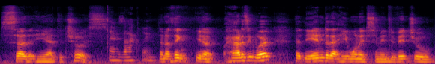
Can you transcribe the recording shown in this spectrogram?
so that he had the choice. mm. Exactly. And I think, you know, how does it work? At the end of that, he wanted some individual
